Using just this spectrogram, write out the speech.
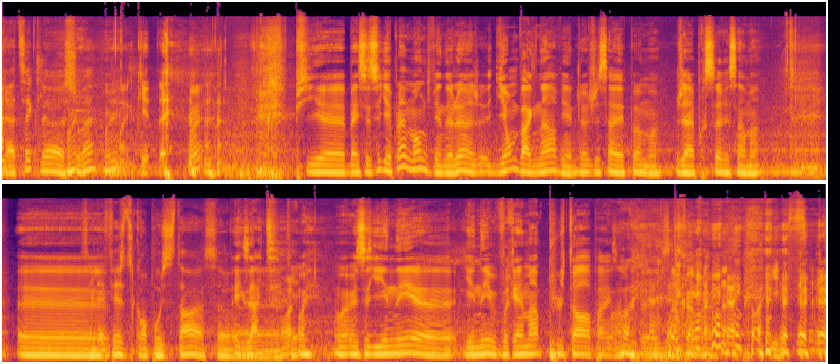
Pilotique, là, souvent. Ouais, quitte. Puis, euh, ben c'est ça, il y a plein de monde qui vient de là. Je- Guillaume Wagner vient de là, je savais pas, moi. J'ai appris ça récemment. Euh, C'est le fils du compositeur, ça. Exact. Euh. Ouais. Ouais, c'est- il, est né, euh, il est né vraiment plus tard, par exemple. Euh, comme, euh,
